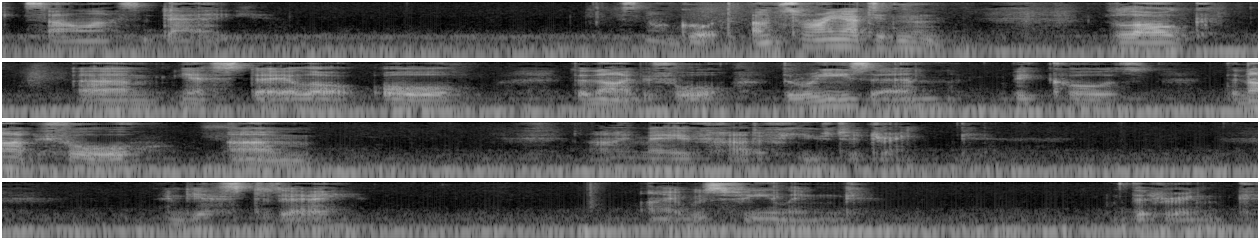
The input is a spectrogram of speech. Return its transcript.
It's our last day. It's not good. I'm sorry I didn't vlog um, yesterday a lot or the night before. The reason, because the night before, um, I may have had a few to drink. And yesterday, I was feeling the drink.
